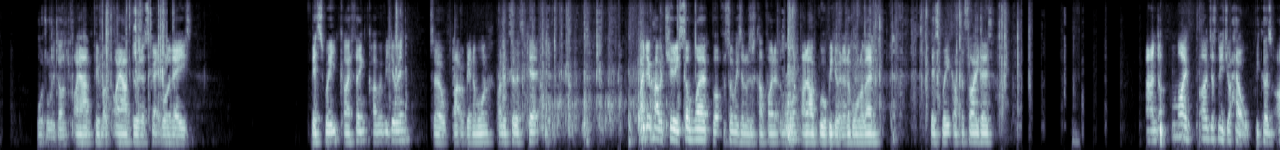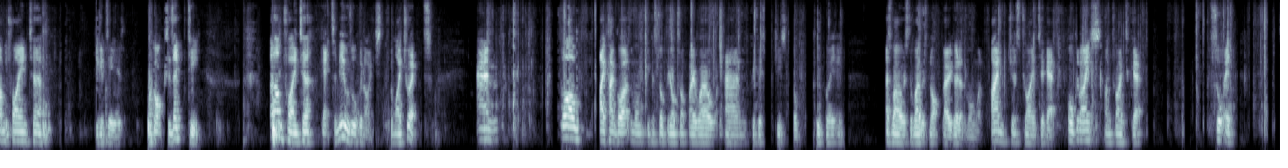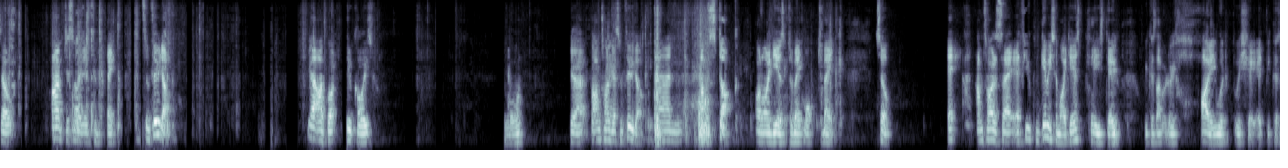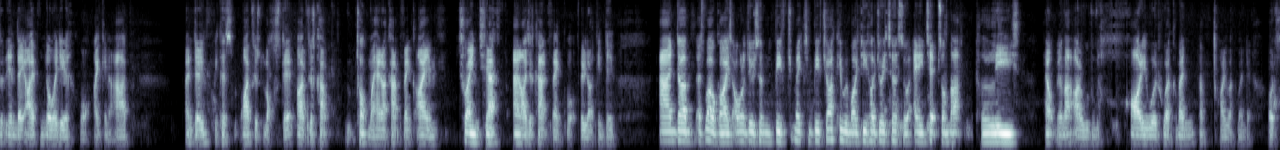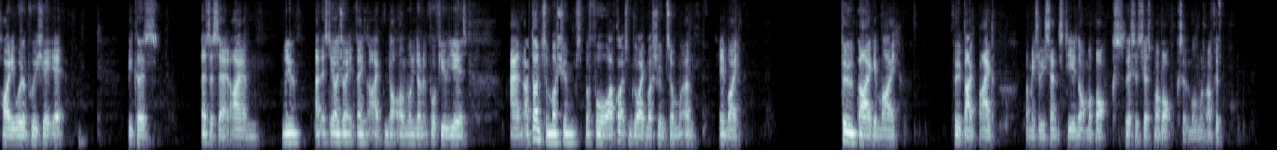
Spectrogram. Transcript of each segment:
was already done. I am I am doing a skate these this week. I think I will be doing. So that would be another one. I look to this kit. I do have a chili somewhere, but for some reason I just can't find it at the moment, and I will be doing another one of them this week. I've decided. And my, I just need your help because I'm trying to. You can see it. The box is empty and I'm trying to get some meals organised for my trips. And well, I can't go out at the moment because Doggy Dog's not very well and because she's still recuperating, as well as the weather's not very good at the moment. I'm just trying to get organised. I'm trying to get sorted. So I've decided to make some food up. Yeah, I've got two coys. Yeah, but I'm trying to get some food up, and I'm stuck on ideas to make what to make. So it, I'm trying to say, if you can give me some ideas, please do, because that would be highly would appreciate it. Because at the end of the day, I have no idea what I can add and do because I've just lost it. I've just can't top of my head. I can't think. I am trained chef, and I just can't think what food I can do. And um, as well, guys, I want to do some beef, make some beef jerky with my dehydrator. So any tips on that, please help me on that. I would highly would recommend. Uh, highly recommend it. I highly would appreciate it because, as I said, I am new at this dehydrating thing. I've not I've only done it for a few years, and I've done some mushrooms before. I've got some dried mushrooms some um, in my food bag in my food bag bag. That makes any sense to you? Not my box. This is just my box at the moment. I've just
